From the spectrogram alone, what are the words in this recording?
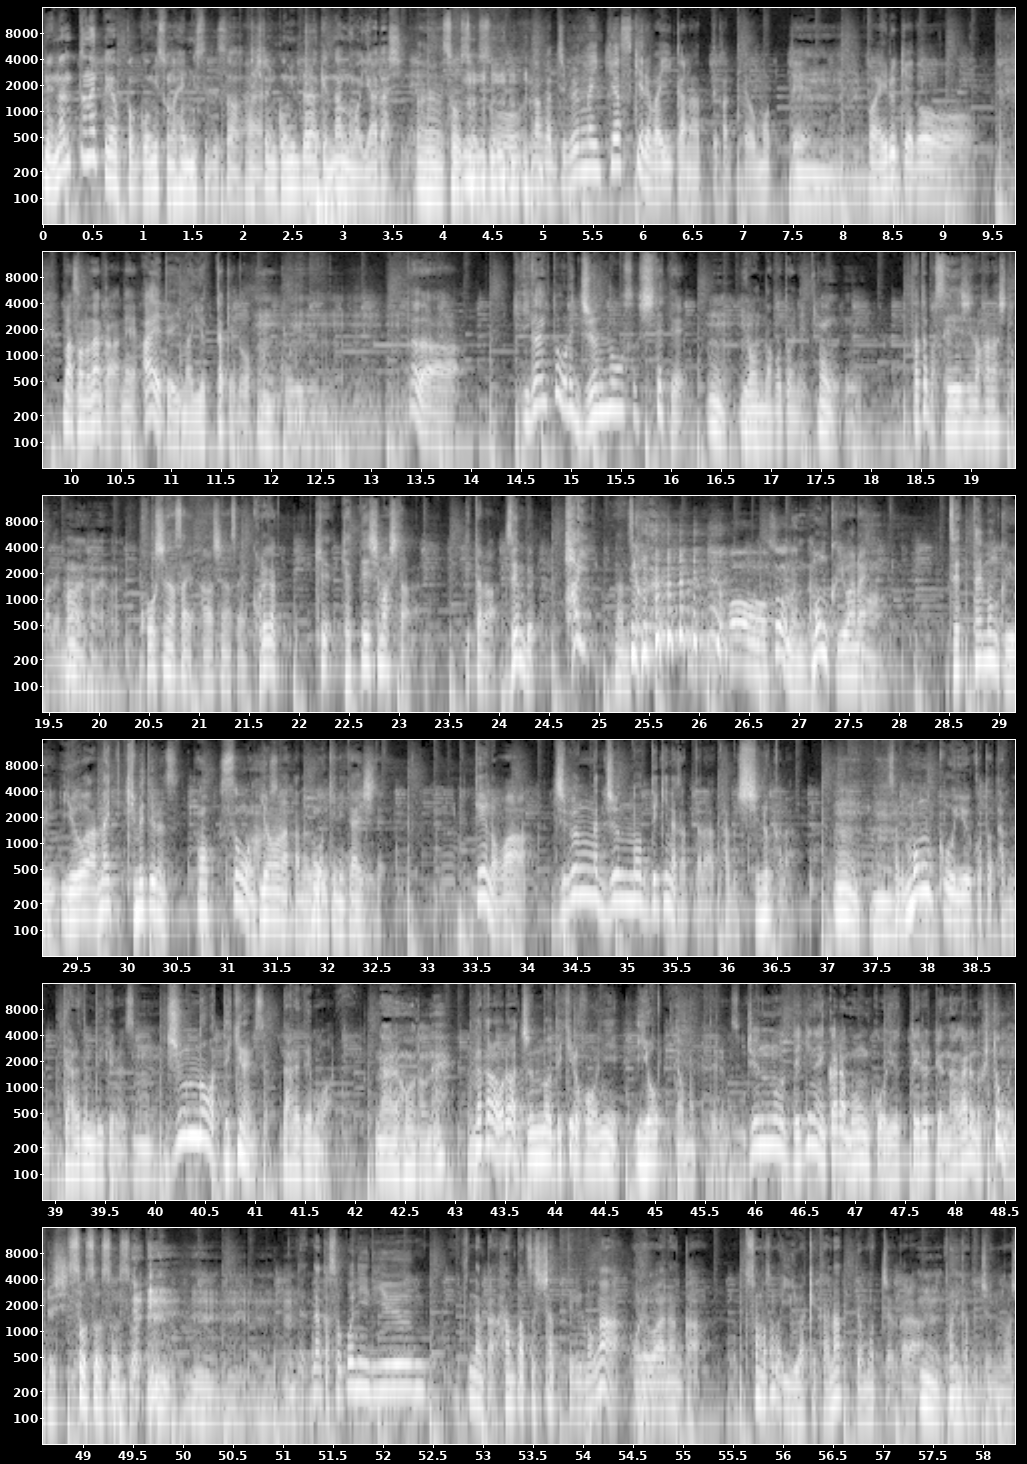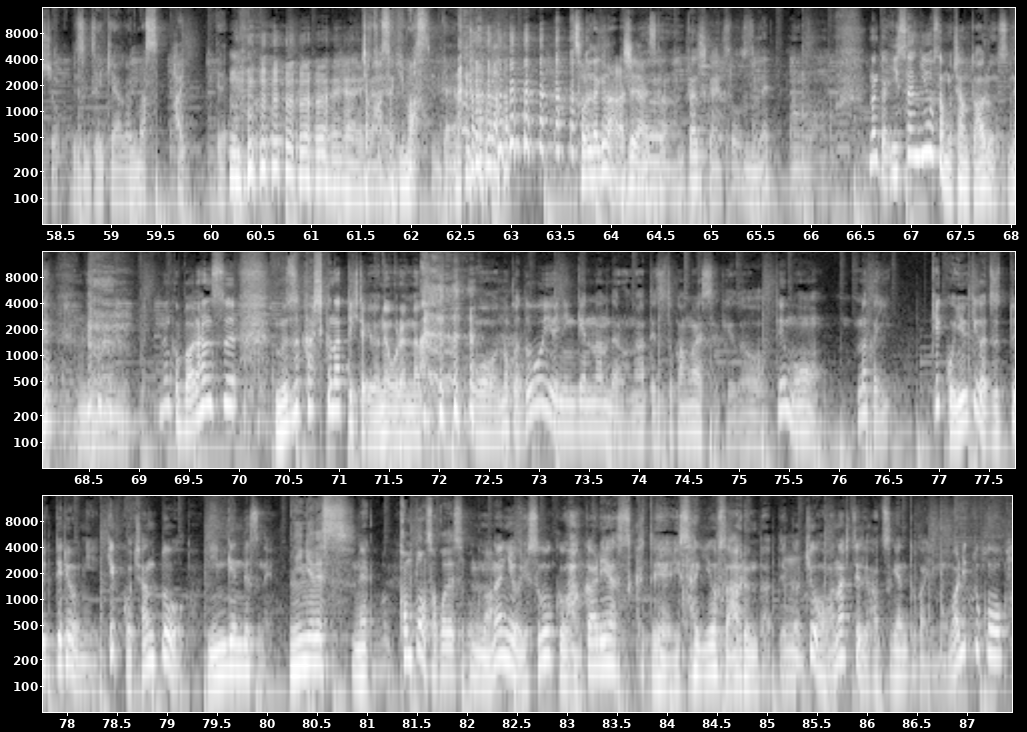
ねなんとなくやっぱゴミその辺に捨ててさ、い。適当にゴミだらけになるのは嫌だしね、うん、そうそうそう。なんか自分が生きやすければいいかなってかって思ってうん。はいるけどまあそのなんかねあえて今言ったけど、うん。こういうふうにただ意外と俺順応しててうん。いろんなことに、おうおう。例えば政治の話とかでも、はいはいはい。こうしなさいああしなさいこれがけ決定しました。って言ったら全部「はい!」なんですよ。ああそうなんだ。文句言わない。あ絶対文句言わないって決めてるんです。あそうなんね。世の中の動きに対して。っていうのは自分が順応できなかったら多分死ぬから、うんうん。その文句を言うことは多分誰でもできるんですよ、うん。順応はできないんですよ。誰でもは。なるほどね。だから俺は順応できる方にいようって思ってるんですよ。順応できないから文句を言っているっていう流れの人もいるし。ね、そうそうそうそう。うん。うんなんかそこに理由なんか反発しちゃってるのが俺はなんかそもそも言い訳かなって思っちゃうから、うんとにかく順応しよう。別に税金上がります。はい。で じゃあ稼ぎますみたいな。それだけの話じゃないですか、うん。確かにそうですね、うんなんか潔さもちゃんとあるんですね。なんかバランス難しくなってきたけどね俺の中で。もうなんかどういう人間なんだろうなってずっと考えてたけど。でもなんか結構結城がずっと言ってるように結構ちゃんと人間ですね。人間です、ね。根本そこです僕は、何よりすごく分かりやすくて潔さあるんだっていうか、うん。今日話してる発言とかにも割とこ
